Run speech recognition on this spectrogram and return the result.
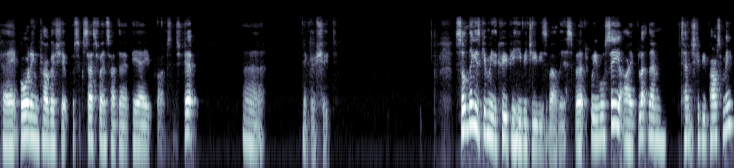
Okay, boarding cargo ship was successful inside the PA plant ship. Uh, negotiate. Something is giving me the creepy heebie-jeebies about this, but we will see. I've let them potentially be part of me.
